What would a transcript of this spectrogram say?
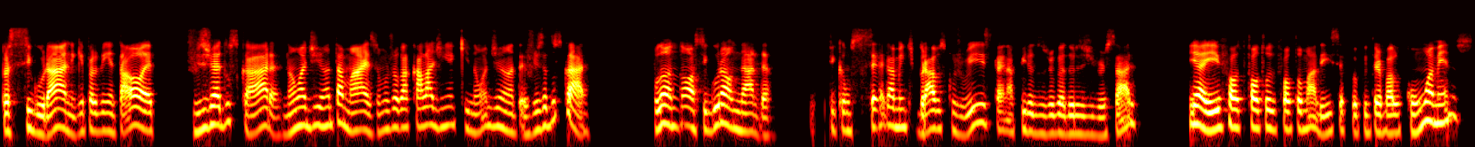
para se segurar, ninguém para orientar. Ó, oh, é, juiz já é dos caras, não adianta mais. Vamos jogar caladinho aqui, não adianta. O juiz é dos caras. Fulano, ó, segura nada. Ficam cegamente bravos com o juiz, cai na pilha dos jogadores adversários. E aí faltou, faltou malícia, foi pro intervalo com um a menos.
